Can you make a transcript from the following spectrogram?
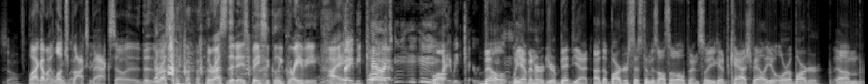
So Well, I got my Nothing left to lunchbox figure back, so the, the rest the rest of the day is basically gravy. I out. Baby Well, carrots, I- Mm-mm-mm, well, baby carrots. Bill, we haven't heard your bid yet. Uh, the barter system is also open, so you can have cash value or a barter. Um,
